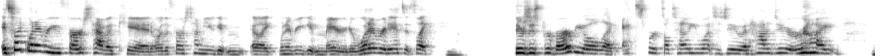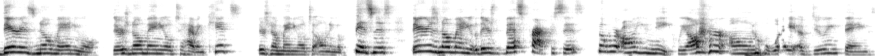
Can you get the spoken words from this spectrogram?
it's like whenever you first have a kid or the first time you get like whenever you get married or whatever it is it's like mm. there's this proverbial like experts will tell you what to do and how to do it right there is no manual there's no manual to having kids there's no manual to owning a business. There is no manual. There's best practices but we're all unique. We all have our own way of doing things.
